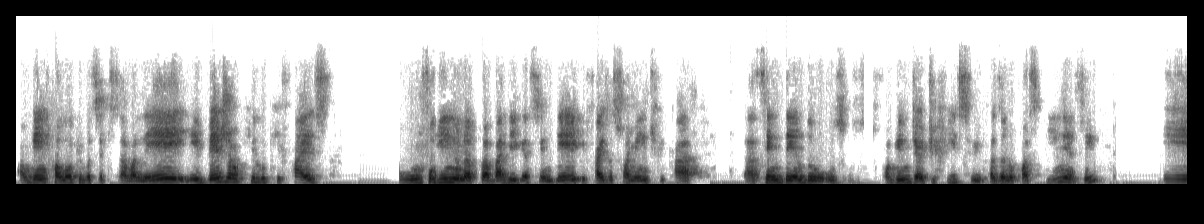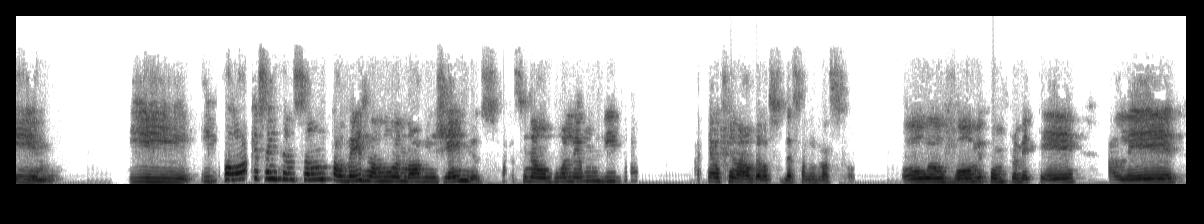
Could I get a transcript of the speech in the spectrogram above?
alguém falou que você precisava ler e veja aquilo que faz um foguinho na tua barriga acender, que faz a sua mente ficar acendendo os, os foguinhos de artifício e fazendo cosquinha, assim. E, e, e coloque essa intenção, talvez, na lua nova em gêmeos, assim, não, eu vou ler um livro até o final dessa lunação ou eu vou me comprometer a ler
